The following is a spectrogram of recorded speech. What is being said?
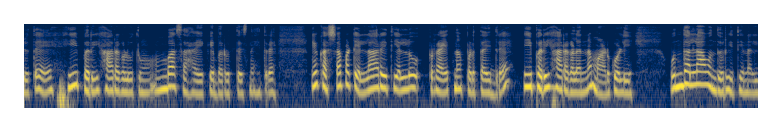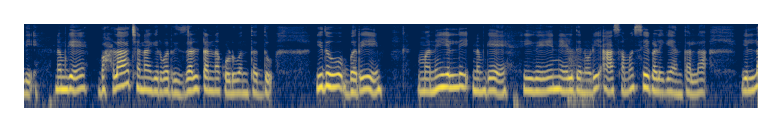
ಜೊತೆ ಈ ಪರಿಹಾರಗಳು ತುಂಬ ಸಹಾಯಕ್ಕೆ ಬರುತ್ತೆ ಸ್ನೇಹಿತರೆ. ನೀವು ಕಷ್ಟಪಟ್ಟು ಎಲ್ಲ ರೀತಿಯಲ್ಲೂ ಪ್ರಯತ್ನ ಪಡ್ತಾ ಇದ್ದರೆ ಈ ಪರಿಹಾರಗಳನ್ನು ಮಾಡ್ಕೊಳ್ಳಿ. ಒಂದಲ್ಲ ಒಂದು ರೀತಿಯಲ್ಲಿ ನಮಗೆ ಬಹಳ ಚೆನ್ನಾಗಿರುವ ರಿಸಲ್ಟನ್ನು ಕೊಡುವಂಥದ್ದು. ಇದು ಬರೀ ಮನೆಯಲ್ಲಿ ನಮಗೆ ಈಗ ಏನು ಹೇಳಿದೆ ನೋಡಿ ಆ ಸಮಸ್ಯೆಗಳಿಗೆ ಅಂತಲ್ಲ, ಎಲ್ಲ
